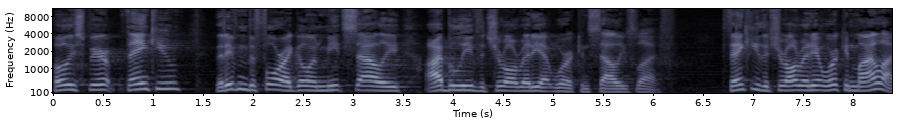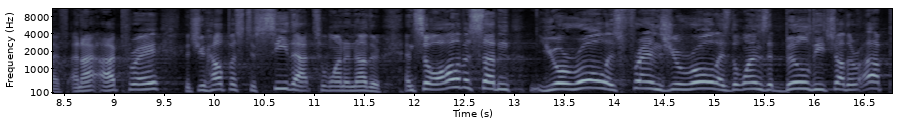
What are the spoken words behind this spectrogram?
Holy Spirit, thank you that even before I go and meet Sally, I believe that you're already at work in Sally's life. Thank you that you're already at work in my life. And I, I, pray that you help us to see that to one another. And so all of a sudden, your role as friends, your role as the ones that build each other up,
